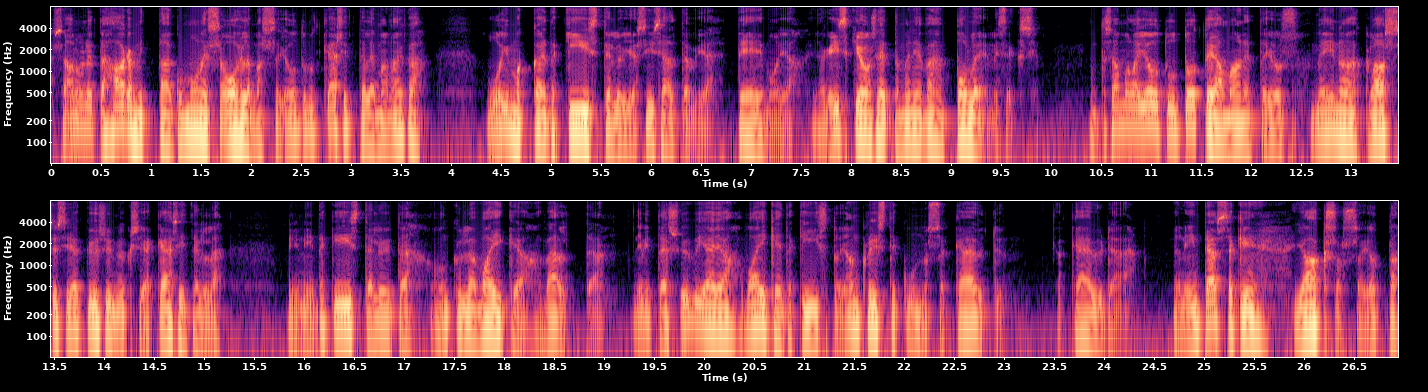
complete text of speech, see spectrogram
sanoin, että harmittaa, kun monessa ohjelmassa joutunut käsittelemään aika voimakkaita kiistelyjä sisältäviä teemoja. Ja riski on se, että menee vähän poleemiseksi. Mutta samalla joutuu toteamaan, että jos meinaa klassisia kysymyksiä käsitellä, niin niitä kiistelyitä on kyllä vaikea välttää. Nimittäin syviä ja vaikeita kiistoja on kristikunnassa käyty ja käydään. Ja niin tässäkin jaksossa, jotta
